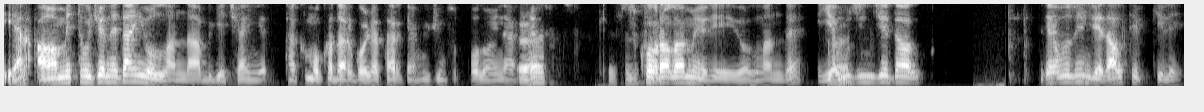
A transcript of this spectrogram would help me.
yani Ahmet Hoca neden yollandı abi geçen yıl? Takım o kadar gol atarken, hücum futbol oynarken Evet. Kesinlikle. skor alamıyor diye yollandı. Yavuz İncedal Yavuz İncedal tepkili.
